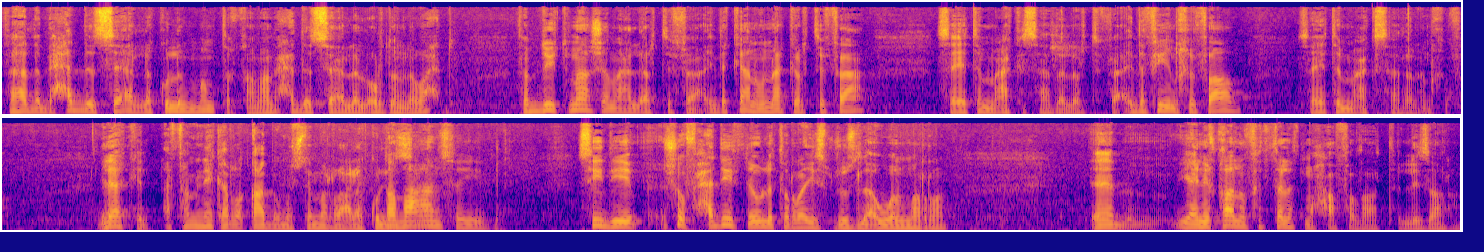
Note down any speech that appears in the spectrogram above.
فهذا بحدد سعر لكل المنطقة ما بحدد سعر للأردن لوحده. فبده يتماشى مع الارتفاع. إذا كان هناك ارتفاع سيتم عكس هذا الارتفاع. إذا في انخفاض سيتم عكس هذا الانخفاض. لكن أفهم من هيك الرقابة مستمرة على كل طبعا سيدي. سيدي شوف حديث دولة الرئيس بجوز لأول مرة. يعني قالوا في الثلاث محافظات اللي زارها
